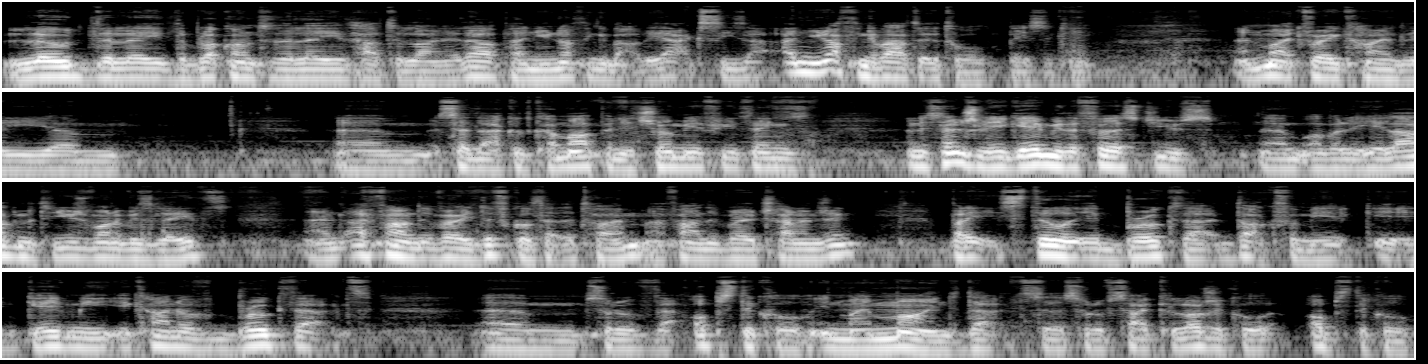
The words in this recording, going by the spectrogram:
load the lathe, the block onto the lathe, how to line it up. I knew nothing about the axes. I knew nothing about it at all, basically. And Mike very kindly um, um, said that I could come up and he'd show me a few things. And essentially, he gave me the first use um, of a lathe. He allowed me to use one of his lathes, and I found it very difficult at the time. I found it very challenging, but it still it broke that duck for me. It, it gave me it kind of broke that um, sort of that obstacle in my mind, that uh, sort of psychological obstacle,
